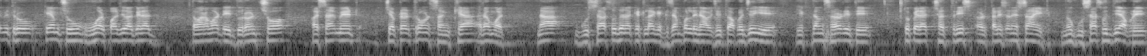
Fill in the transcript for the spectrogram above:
મિત્રો, કેમ છું? હું હરપાલજી વાઘેલા તમારા માટે ધોરણ છ અસાઇનમેન્ટ ચેપ્ટર ત્રણ, સંખ્યા રમતના ગુસ્સા સુધીના કેટલાક એક્ઝામ્પલ લઈને આવે છે. તો આપણે જોઈએ, એકદમ સરળ રીતે, તો પહેલાં છત્રીસ, અડતાલીસ અને સાહીઠનો ગુસ્સા શોધીએ આપણે.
